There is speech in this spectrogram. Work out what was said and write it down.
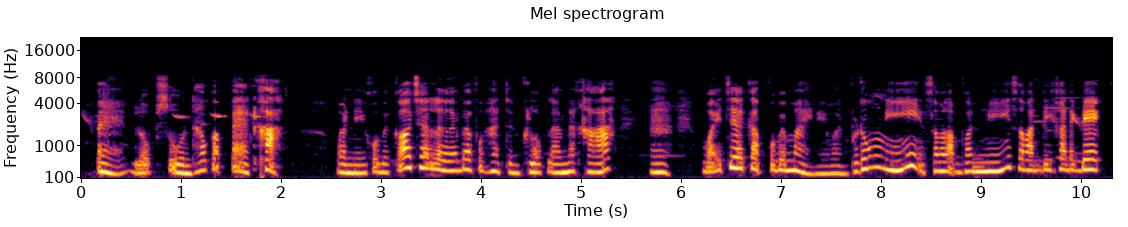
8ลบ0เท่ากับ 8 ค่ะ วันนี้ครูเบก็เฉลยแบบฝึกหัดจนครบแล้วนะคะ ไว้เจอกับครูเบใหม่ในวันพรุ่งนี้สำหรับวันนี้ สวัสดีค่ะเด็กๆ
